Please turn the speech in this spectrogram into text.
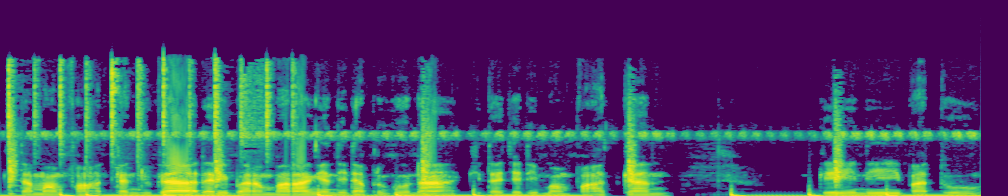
Kita manfaatkan juga dari barang-barang yang tidak berguna kita jadi manfaatkan. Oke ini batu.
